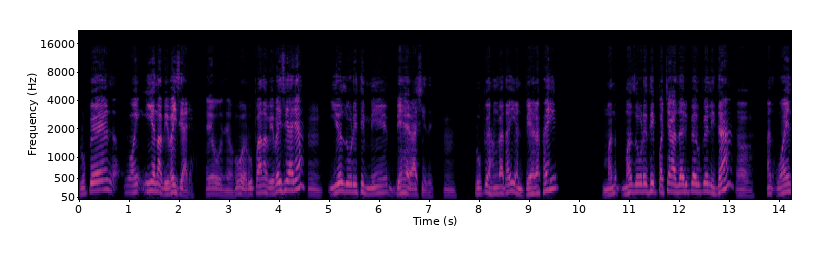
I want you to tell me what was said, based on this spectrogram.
રૂપે એના વેવાઈ છે આર્યા. એવું છે ઓ રૂપાના વેવાઈ છે આર્યા. એ જોડેથી મેં બે રાશી થઈ. રૂપે હંગાત આવી અને બે રખાઈ. મન મન જોડેથી પચાસ હજાર રૂપિયા રૂપિયા લીધા અને ઓયન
